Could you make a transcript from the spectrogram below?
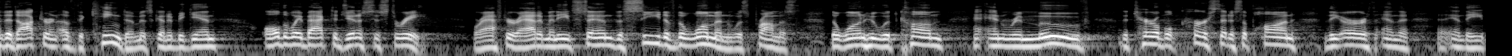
the doctrine of the kingdom is going to begin all the way back to Genesis 3, where after Adam and Eve sinned, the seed of the woman was promised, the one who would come and remove the terrible curse that is upon the earth and the, and the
